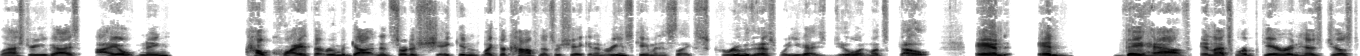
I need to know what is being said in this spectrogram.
last year, you guys, eye opening how quiet that room had gotten and sort of shaken. Like their confidence was shaken. And Reaves came and it's like, screw this. What are you guys doing? Let's go. And, and they have. And that's where Guerin has just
